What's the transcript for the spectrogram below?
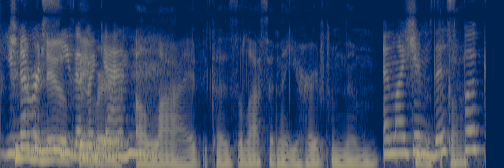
you she never never knew see if them they again. were alive because the last time that you heard from them, And like in this gone. book,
